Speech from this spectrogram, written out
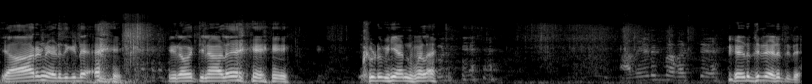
யாருன்னு எடுத்துக்கிட்டேன். இருபத்தி நாலு குடுமையான் மலை எடுத்துட்டு எடுத்துட்டு.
